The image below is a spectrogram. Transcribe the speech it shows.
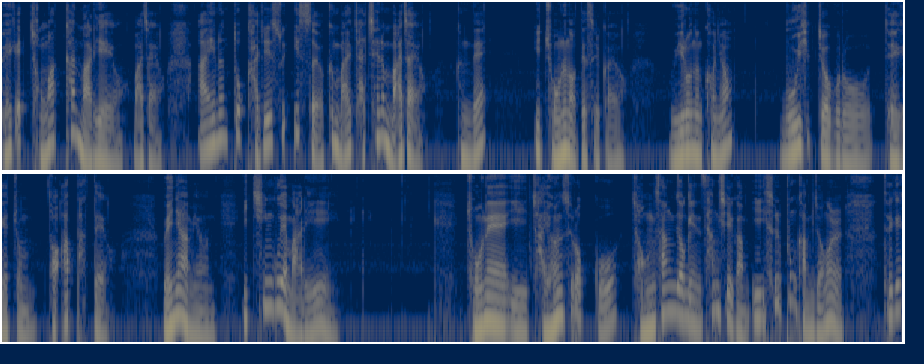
되게 정확한 말이에요. 맞아요. 아이는 또 가질 수 있어요. 그 말 자체는 맞아요. 근데 이 조는 어땠을까요? 위로는 커녕 무의식적으로 되게 좀 더 아팠대요. 왜냐하면 이 친구의 말이 존의 이 자연스럽고 정상적인 상실감, 이 슬픈 감정을 되게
